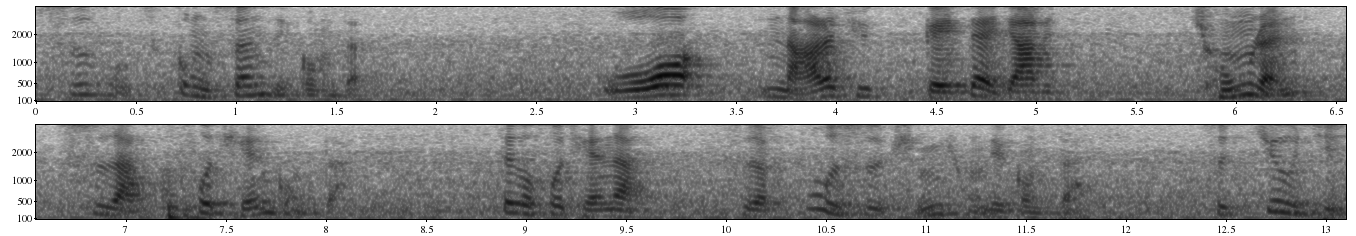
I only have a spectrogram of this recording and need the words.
师傅是供生的功德，我拿了去给在家的穷人，是啊，福田功德。”这个福田呢，是布施贫穷的功德，是救济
